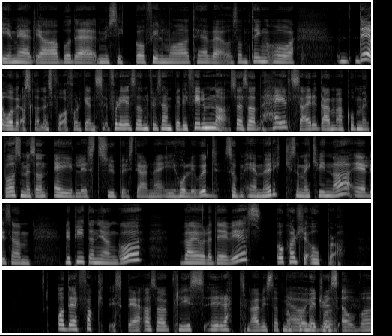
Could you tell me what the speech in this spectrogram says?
i media, både musikk og film og TV og sånne ting. Og det er overraskende få, folkens. Fordi sånn for eksempel i film, da, så er det sånn helt sær dem jeg kommer på som er sånn A-list superstjerne i Hollywood, som er mørk, som er kvinner, er liksom Lupita Nyong'o, Viola Davis og kanskje Oprah. Og det er faktisk det. Altså, please, rett meg hvis at man Ja, kommer Idris Elba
